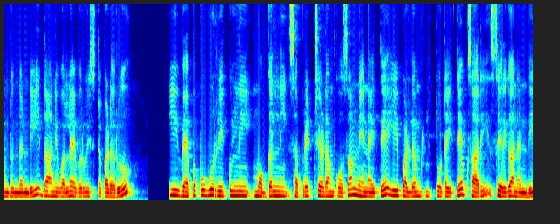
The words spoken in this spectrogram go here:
ఉంటుందండి. దానివల్ల ఎవరు ఇష్టపడరు. ఈ వేప పువ్వు రేకుల్ని మొగ్గల్ని సపరేట్ చేయడం కోసం నేనైతే ఈ పళ్ళెంతోటైతే ఒకసారి సెరిగానండి.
